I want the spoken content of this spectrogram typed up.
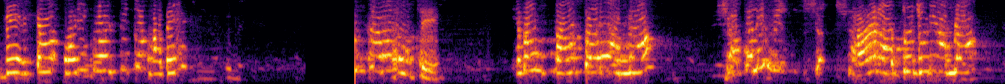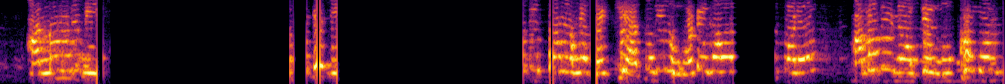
যে এটা পরিকল্পিত ভাবে করা হয়েছে এবং তারপরে আমরা সকলে সারা রাজ্য জুড়ে আমরা আন্দোলনে মিলে এতদিন পরে আমরা দেখছি এতদিন ঘটে যাওয়ার পরে আমাদের রাজ্যের মুখ্যমন্ত্রী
